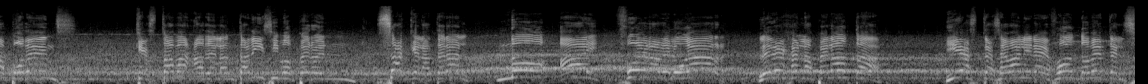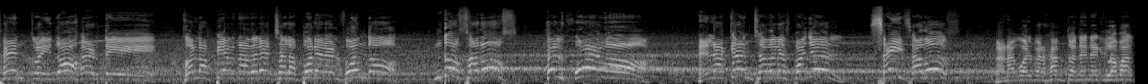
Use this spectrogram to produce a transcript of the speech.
Izquierda Podens, que estaba adelantadísimo, pero en saque lateral no hay fuera de lugar. Le dejan la pelota. Y este se va a línea de fondo, mete el centro y Doherty con la pierna derecha la pone en el fondo. 2 a 2 el juego en la cancha del español. 6 a 2. Gana Wolverhampton en el global.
